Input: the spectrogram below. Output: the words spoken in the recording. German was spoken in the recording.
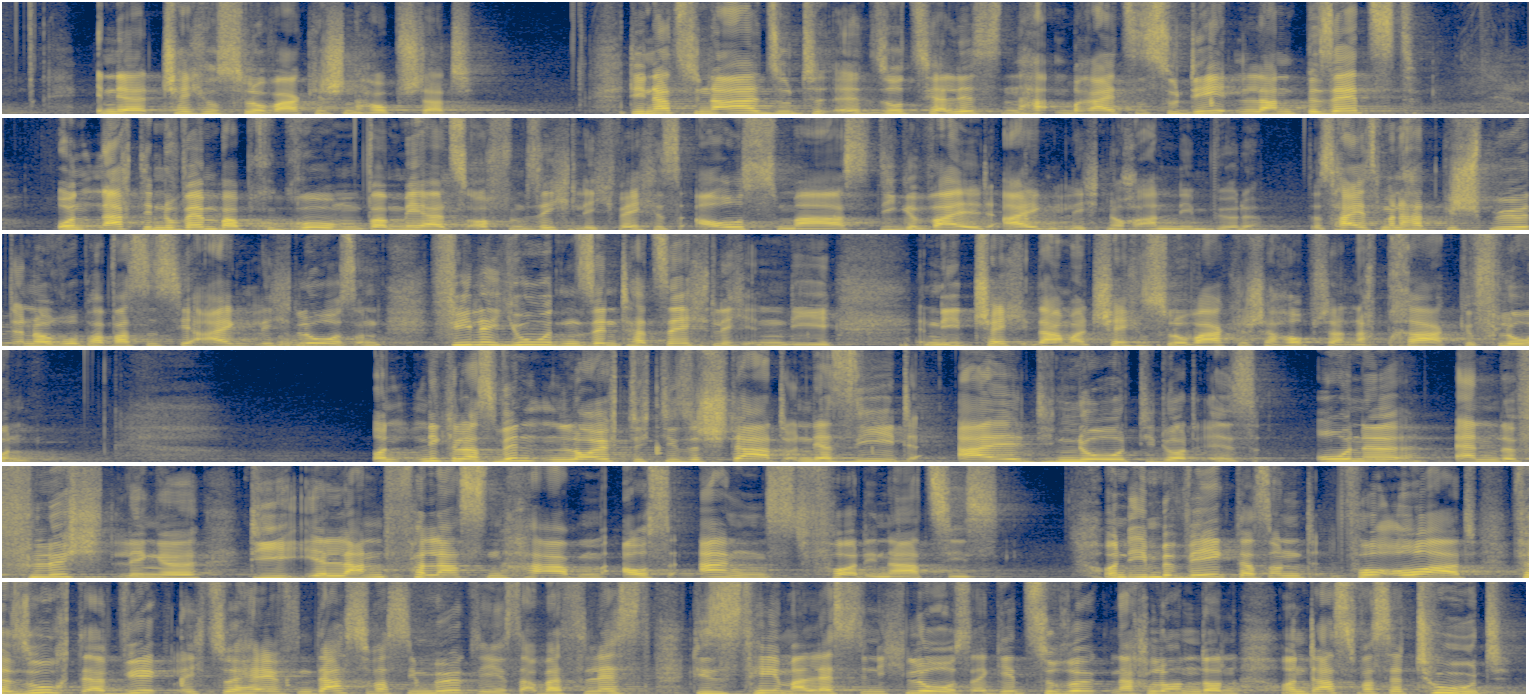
in der tschechoslowakischen Hauptstadt. Die Nationalsozialisten hatten bereits das Sudetenland besetzt und nach den Novemberpogromen war mehr als offensichtlich, welches Ausmaß die Gewalt eigentlich noch annehmen würde. Das heißt, man hat gespürt in Europa, was ist hier eigentlich los? Und viele Juden sind tatsächlich in die, in die Tschech, damals tschechoslowakische Hauptstadt nach Prag geflohen. Und Nikolaus Winden läuft durch diese Stadt und er sieht all die Not, die dort ist, ohne Ende. Flüchtlinge, die ihr Land verlassen haben aus Angst vor den Nazis. Und ihm bewegt das und vor Ort versucht er wirklich zu helfen, das, was ihm möglich ist. Aber es lässt, dieses Thema lässt ihn nicht los. Er geht zurück nach London und das, was er tut,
